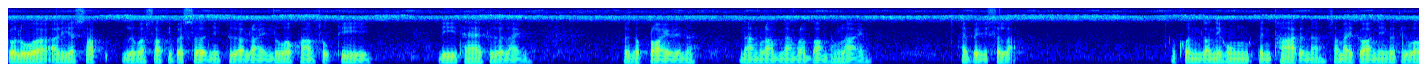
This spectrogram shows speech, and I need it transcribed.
ก็รู้ว่าอริยทรัพย์ หรือว่าทรัพย์ที่ประเสริฐนี่คืออะไร รู้ว่าความสุขที่ดีแท้คืออะไร เพื่อนก็ปล่อยเลยนะ นางรำนางระบำทั้งหลาย ให้เป็นอิสระ คนเหล่านี้คงเป็นทาสนะ สมัยก่อนนี่ก็ถือว่า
